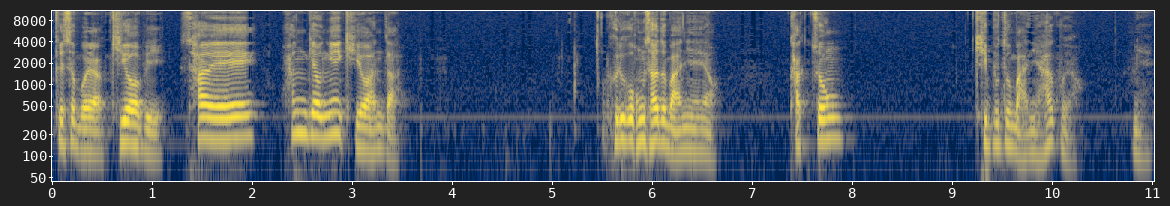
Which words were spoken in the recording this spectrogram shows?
그래서 뭐야? 기업이 사회의 환경에 기여한다. 그리고 봉사도 많이 해요. 각종 기부도 많이 하고요. 예.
